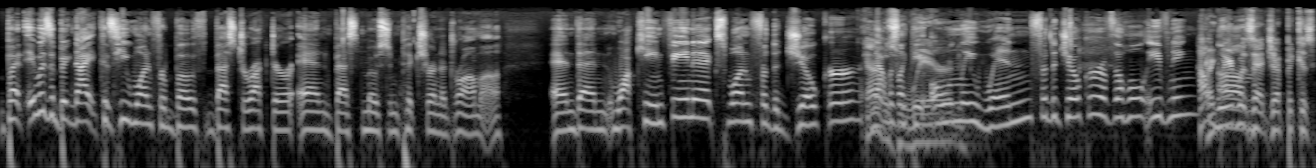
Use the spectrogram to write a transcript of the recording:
But it was a big night because he won for both best director and best motion picture in a drama. And then Joaquin Phoenix won for the Joker. and that was, was like weird. the only win for the Joker of the whole evening. How weird was Um, that, Jeff? Because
